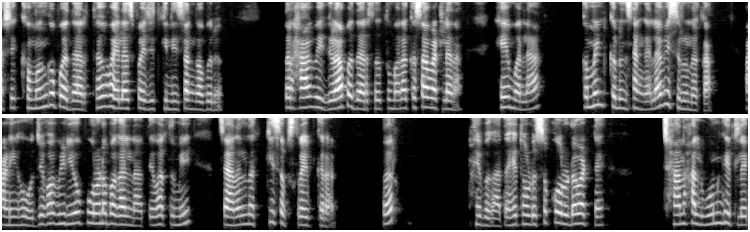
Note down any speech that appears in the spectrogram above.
असे खमंग पदार्थ व्हायलाच पाहिजेत की नाही सांगा बरं? तर हा वेगळा पदार्थ तुम्हाला कसा वाटला ना हे मला कमेंट करून सांगायला विसरू नका. आणि हो जेव्हा व्हिडिओ पूर्ण बघाल ना तेव्हा तुम्ही चॅनल नक्की सबस्क्राईब कराल. तर हे बघा आता हे थोडंसं कोरडं वाटतंय. छान हलवून घेतले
